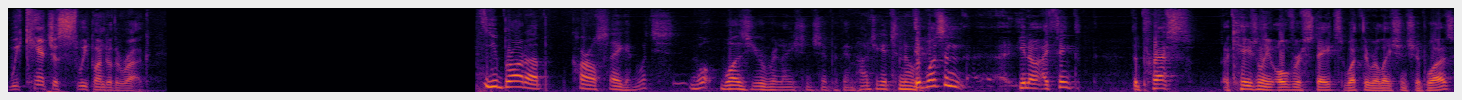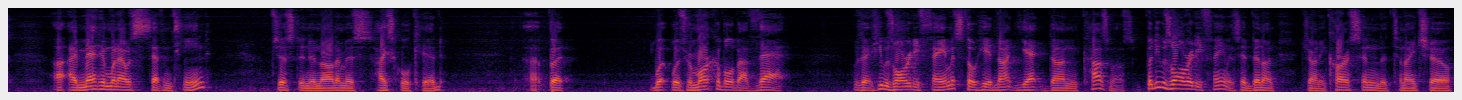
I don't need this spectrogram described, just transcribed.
we can't just sweep under the rug. You brought up Carl Sagan. What's, what was your relationship with him? How'd you get to know him? It wasn't, uh, you know, I think the press occasionally overstates what the relationship was. Uh, I met him when I was 17, just an anonymous high school kid. Uh, but what was remarkable about that was that he was already famous, though he had not yet done Cosmos. But he was already famous. He had been on Johnny Carson, The Tonight Show,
